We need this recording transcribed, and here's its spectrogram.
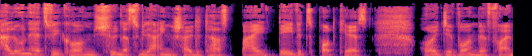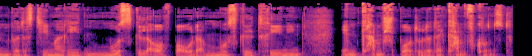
Hallo und herzlich willkommen. Schön, dass du wieder eingeschaltet hast bei Davids Podcast. Heute wollen wir vor allem über das Thema reden, Muskelaufbau oder Muskeltraining im Kampfsport oder der Kampfkunst.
